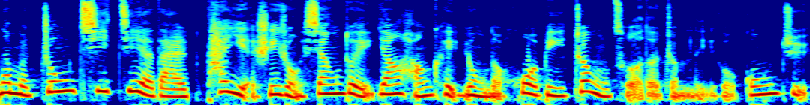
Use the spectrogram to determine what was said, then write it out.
那么中期借贷它也是一种相对央行可以用的货币政策的这么的一个工具。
